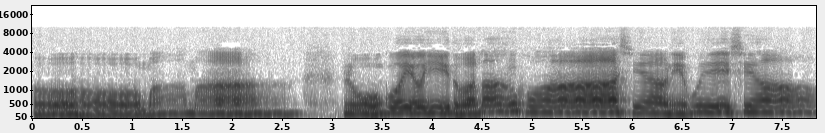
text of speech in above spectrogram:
哦，妈妈。如果有一朵浪花向你微笑，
